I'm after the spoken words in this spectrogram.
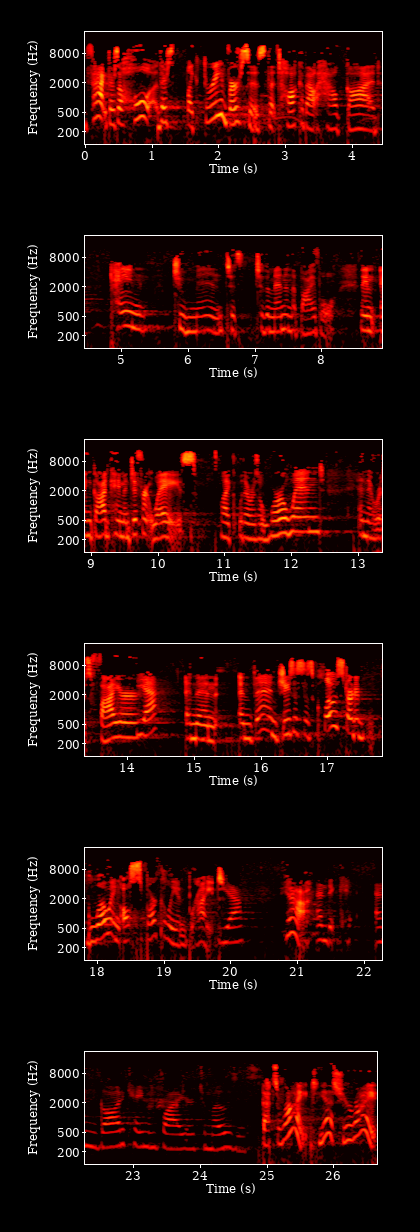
In fact, there's a whole there's like three verses that talk about how God came to men, to, to the men in the Bible. And, and God came in different ways. Like there was a whirlwind and there was fire. Yeah. And then and then Jesus' clothes started glowing all sparkly and bright. Yeah. Yeah. And it ca- and God came in fire to Moses. That's right. Yes, you're right.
